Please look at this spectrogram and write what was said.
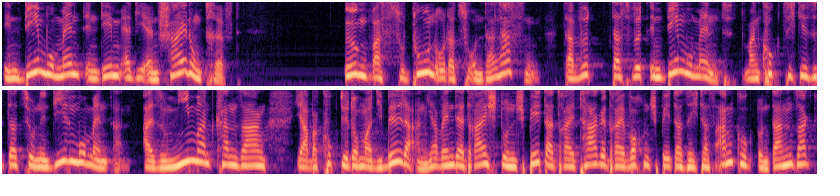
in dem Moment, in dem er die Entscheidung trifft, irgendwas zu tun oder zu unterlassen, da wird, das wird in dem Moment, man guckt sich die Situation in diesem Moment an. Also niemand kann sagen, ja, aber guck dir doch mal die Bilder an. Ja, wenn der drei Stunden später, drei Tage, drei Wochen später sich das anguckt und dann sagt,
